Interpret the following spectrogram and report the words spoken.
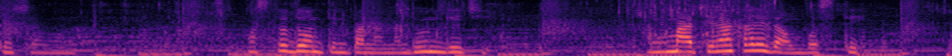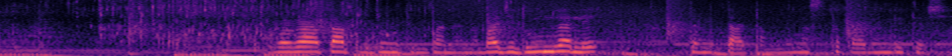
त्याच्यामुळं मस्त दोन तीन पानांना धुवून घ्यायची. आणि माती ना खाली जाऊन बसते. बघा आता आपली दोन तीन पानांना भाजी धुवून झाले. तर मी ताटामध्ये मस्त काढून घेते अशी.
